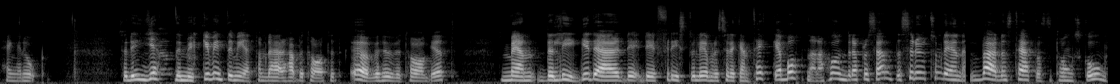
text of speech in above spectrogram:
hänger ihop. Så det är jättemycket vi inte vet om det här habitatet överhuvudtaget. Men det ligger där, det, det är friskt och levande så det kan täcka bottnarna 100%. Det ser ut som det är en, världens tätaste tångskog.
